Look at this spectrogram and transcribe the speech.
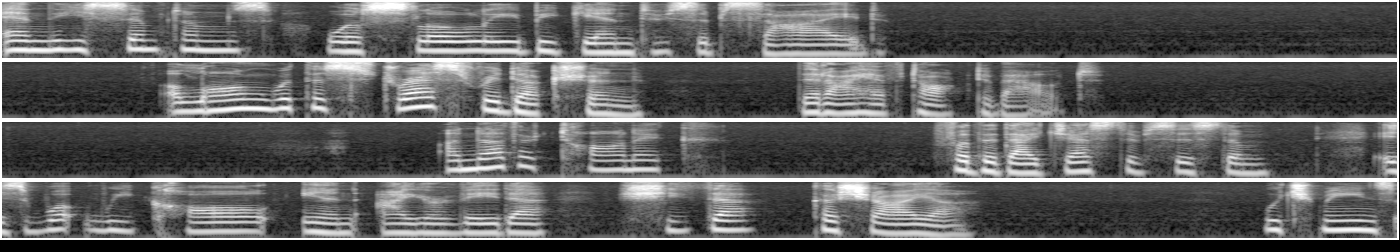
and these symptoms will slowly begin to subside. along with the stress reduction that I have talked about. Another tonic for the digestive system is what we call in Ayurveda Shita Kashaya, which means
